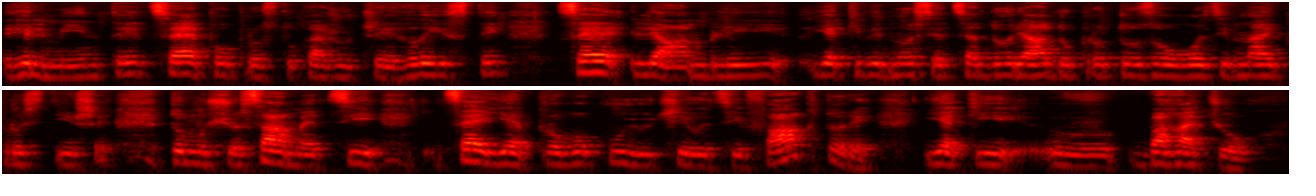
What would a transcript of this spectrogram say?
гельмінти, це, попросту кажучи, глисти, це лямблії, які відносяться до ряду протозоозів найпростіших, тому що саме ці це є провокуючі оці фактори, які в багатьох.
